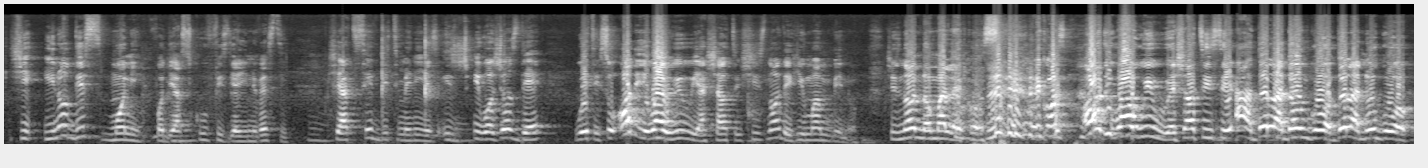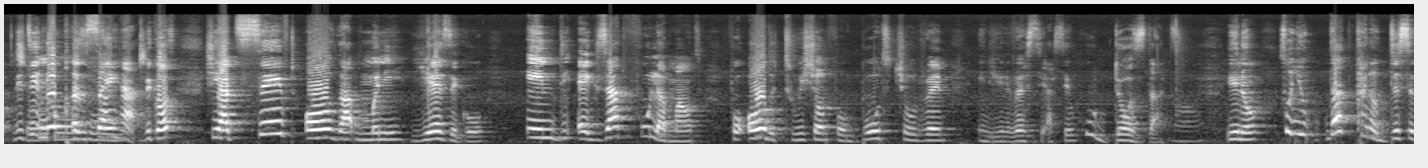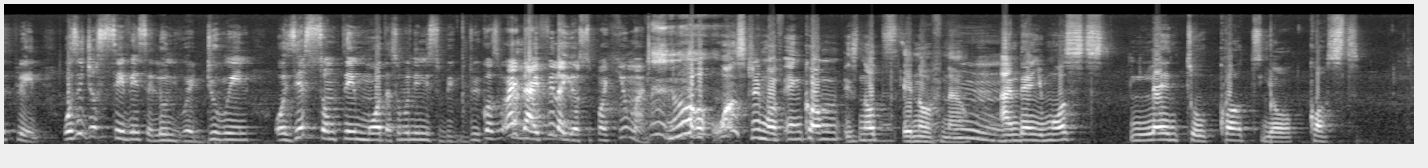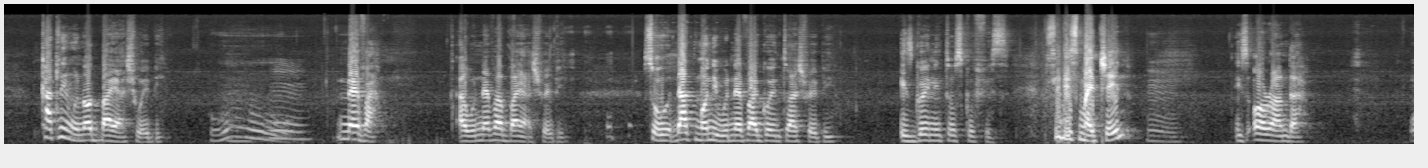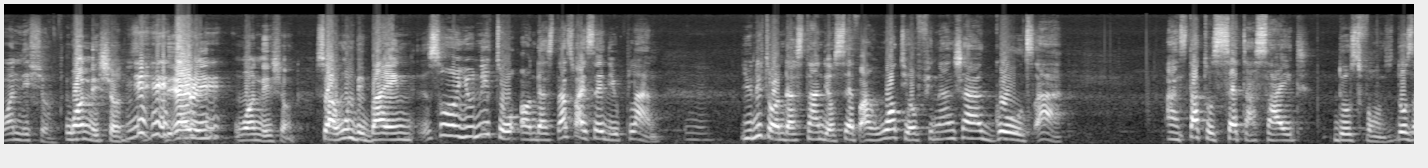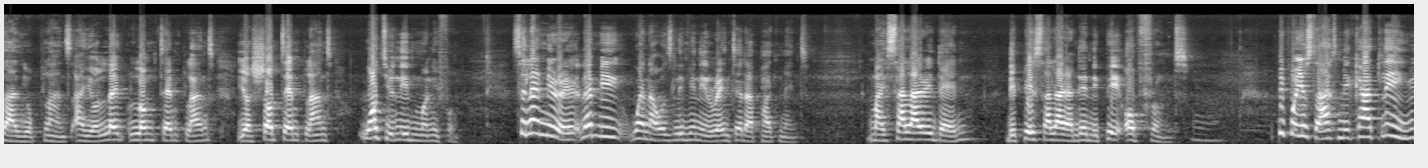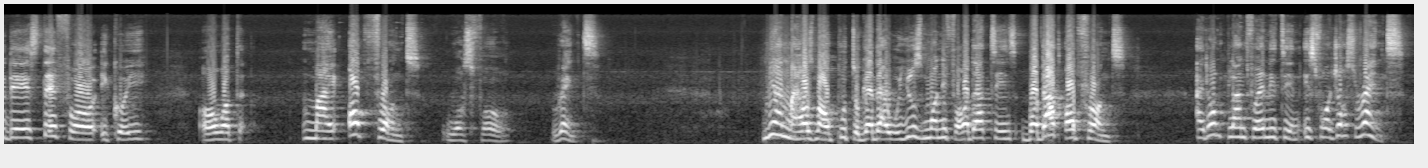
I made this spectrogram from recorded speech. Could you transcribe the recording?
she you know this money for their school fees their university? She had saved it many years. It's, it was just there waiting. So all the while we were shouting she's not a human being oh. she's not normal like us. Because all the while we were shouting say ah dollar don't go up dollar no go up. The thing no concern her because she had saved all that money years ago in the exact full amount for all the tuition for both children in the university. I say who does that you know so you that kind of discipline was it just savings alone you were doing or is there something more that somebody needs to be doing because right now i feel like you're superhuman No, one stream of income is not enough now. And then you must learn to cut your cost. Kathleen will not buy Ashwebi. Never. I will never buy Ashwebi. So that money will never go into Ashwebi. It's going into school fees. See this my chain? It's all rounder. One nation One nation. the earring, one nation. So I won't be buying. So you need to understand. That's why I said you plan. You need to understand yourself and what your financial goals are. And start to set aside those funds. Those are your plans and your long term plans, your short term plans, what you need money for. So let me, re- let me, when I was living in rented apartment, my salary then, they pay salary and then they pay upfront. People used to ask me, Kathleen, you they stay for Ikoyi or what? My upfront was for rent. Me and my husband will put together, we use money for other things, but that upfront, I don't plan for anything. It's for just rent.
